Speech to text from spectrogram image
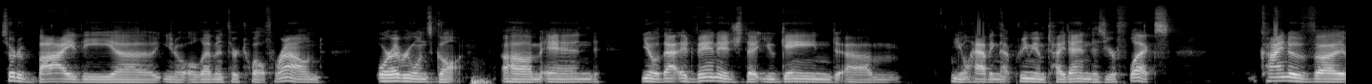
sort of by the uh, you know 11th or 12th round or everyone's gone. Um, and you know that advantage that you gained um, you know having that premium tight end as your flex kind of uh,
